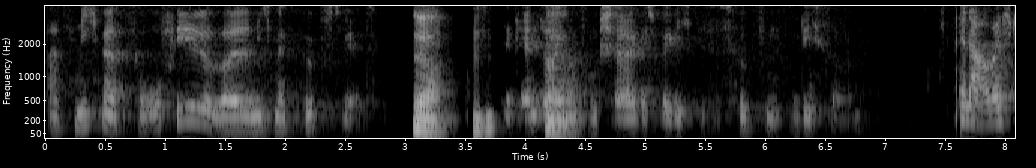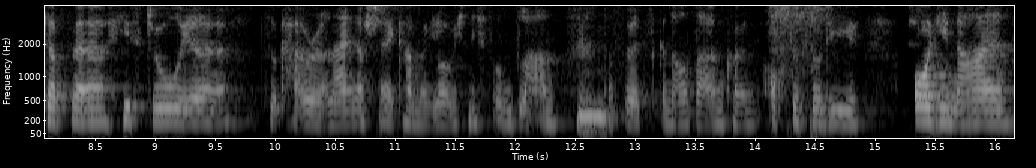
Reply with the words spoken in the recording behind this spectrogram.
hat es nicht mehr so viel, weil nicht mehr gehüpft wird. Ja. Mhm. Der Kennzeichen mhm. vom Shag ist wirklich dieses Hüpfen, würde ich sagen. Genau, aber ich glaube, äh, Historie zu Carolina Shag haben wir, glaube ich, nicht so einen Plan, mhm. dass wir jetzt genau sagen können, ob das so die Original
